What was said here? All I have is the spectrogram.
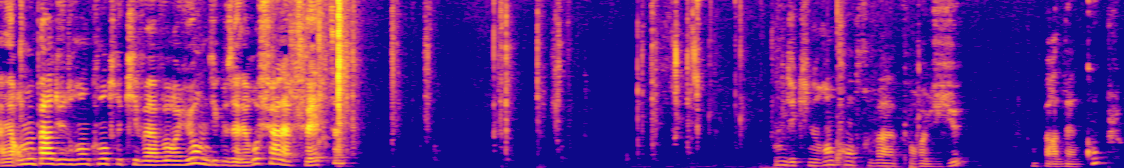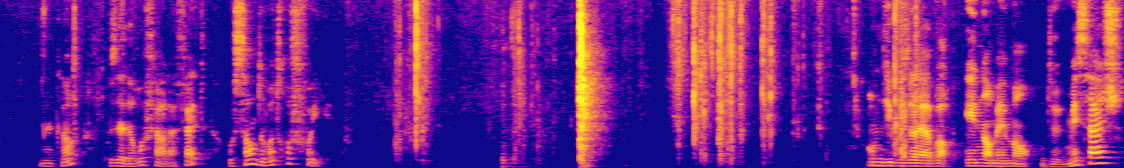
alors on me parle d'une rencontre qui va avoir lieu, on me dit que vous allez refaire la fête. On me dit qu'une rencontre va avoir lieu. On parle d'un couple, d'accord? Vous allez refaire la fête au sein de votre foyer. On me dit que vous allez avoir énormément de messages.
